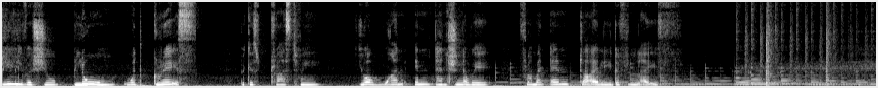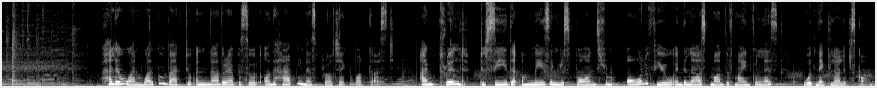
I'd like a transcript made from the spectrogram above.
really wish you bloom with grace because trust me, you are one intention away from an entirely different life. Hello, and welcome back to another episode on the Happiness Project podcast. I'm thrilled to see the amazing response from all of you in the last month of mindfulness with Nicola Lipscomb.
